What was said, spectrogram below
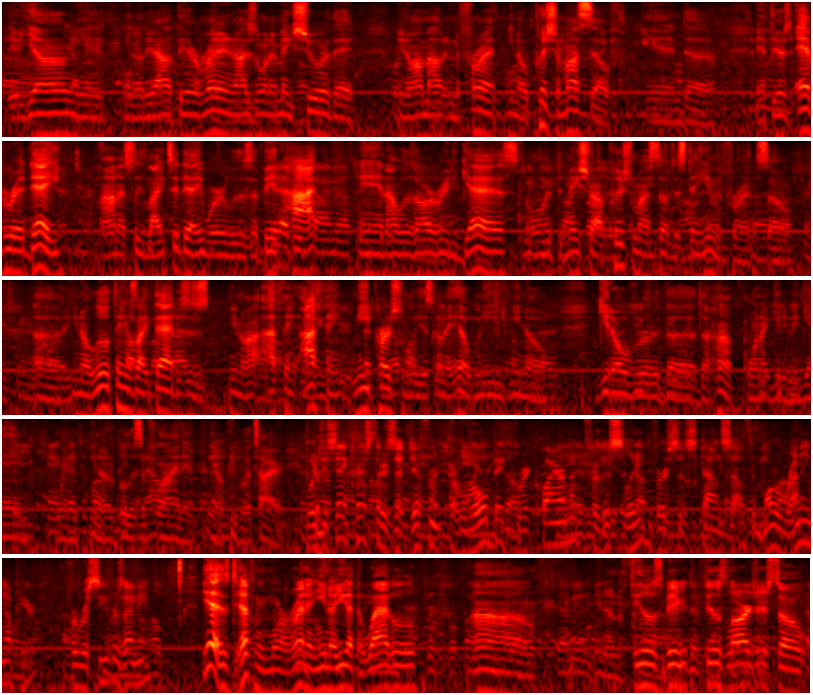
they're young and you know they're out there running, and I just want to make sure that you know I'm out in the front, you know, pushing myself. And uh, if there's ever a day honestly like today where it was a bit hot and I was already gassed. I wanted to make sure I pushed myself to stay in the front. So, uh, you know, little things like that is just, you know, I, I think I think me personally is going to help me, you know, get over the the hump when I get in the game when you know the bullets are flying and you know people are tired. Would you say, Chris, there's a different aerobic requirement for this league versus down south, and more running up here for receivers? I mean, Yeah, it's definitely more running. You know, you got the waggle. Um, you know, the field's bigger, the field's larger, so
